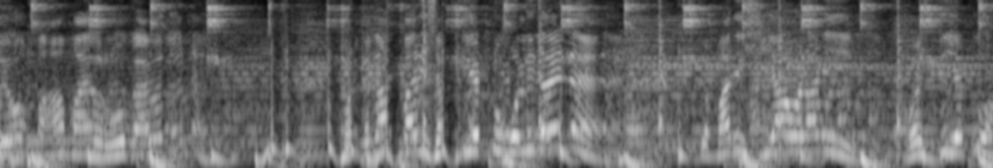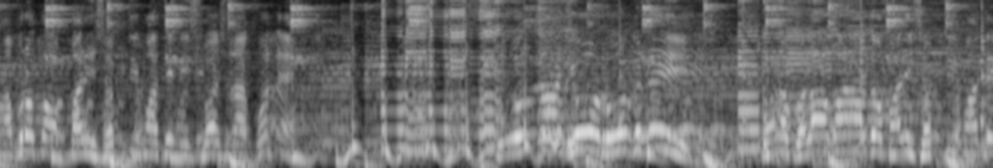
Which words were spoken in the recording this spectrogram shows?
એવો મહામાયો રોગ આવ્યો હતો ને મારી શક્તિ એટલું બોલી જાય ને કે મારી શિયાવાળાની વસ્તી એટલું સાંભળો બાપ મારી શક્તિમાંથી વિશ્વાસ રાખો ને. જેવો રોગ નહીં. પણ ભલા માણો તો મારી શક્તિ માટે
